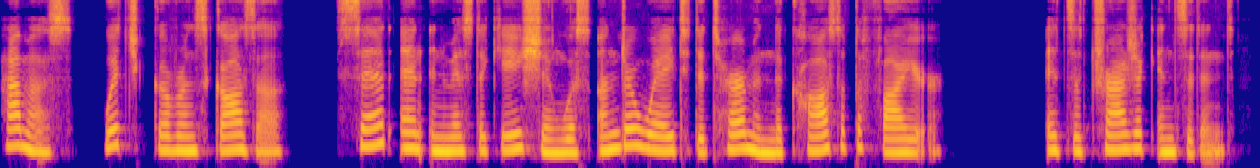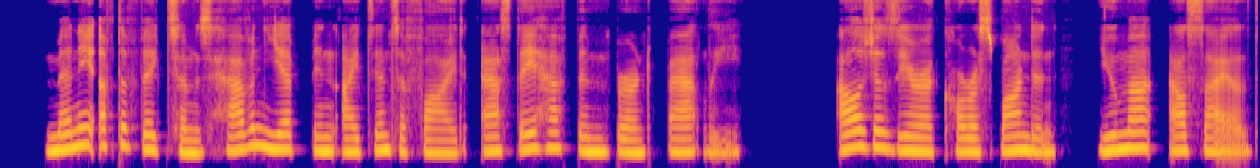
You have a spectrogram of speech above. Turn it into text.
Hamas, which governs Gaza, said an investigation was underway to determine the cause of the fire. It's a tragic incident. Many of the victims haven't yet been identified as they have been burned badly. Al Jazeera correspondent Youmna Al Sayed,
